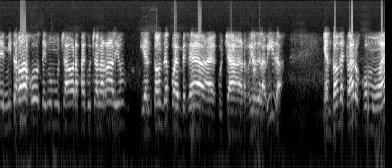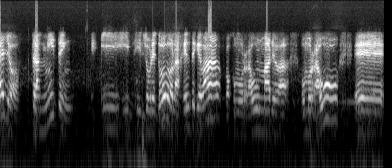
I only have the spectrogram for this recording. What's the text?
en mi trabajo tengo muchas horas para escuchar la radio y entonces pues empecé a escuchar Río de la Vida. Y entonces, claro, como ellos transmiten y, y, sobre todo la gente que va, pues como Raúl Mario, como Raúl, eh,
